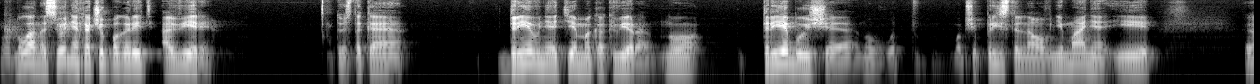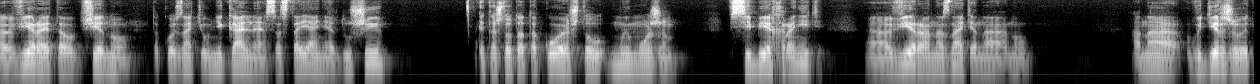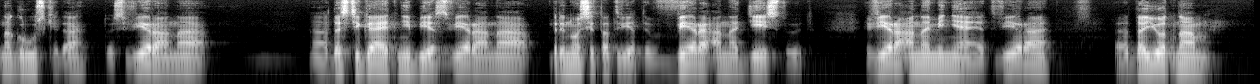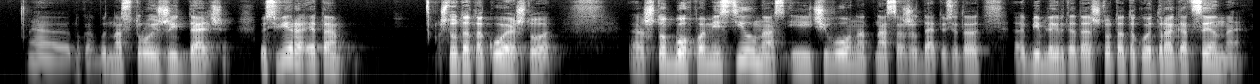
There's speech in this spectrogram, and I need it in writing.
Вот. Ну ладно, сегодня я хочу поговорить о вере. То есть такая древняя тема, как вера, но требующая ну, вот, вообще пристального внимания. И э, вера – это вообще ну, такое, знаете, уникальное состояние души. Это что-то такое, что мы можем в себе хранить. Э, вера, она, знаете, она, ну, она выдерживает нагрузки. Да? То есть вера, она достигает небес. Вера, она приносит ответы. Вера, она действует. Вера, она меняет. Вера э, дает нам э, ну, как бы настрой жить дальше. То есть вера – это что-то такое, что, э, что Бог поместил нас и чего Он от нас ожидает. То есть это, Библия говорит, это что-то такое драгоценное.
